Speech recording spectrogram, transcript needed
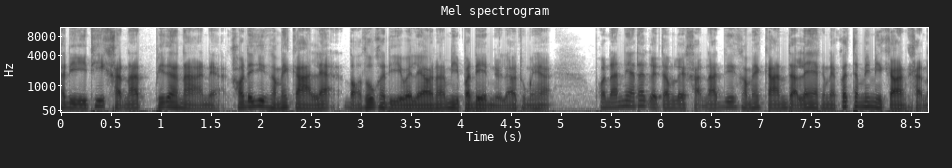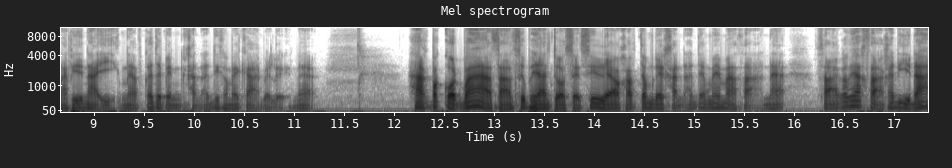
คดีที่ขาดนัดพิจารณาเนี่ยเขาได้ยื่นคำให้การและต่อสู้คดีไว้แล้วนะมีประเด็นอยู่แล้วถูกไหมฮะเพราะนั้นเนี่ยถ้าเกิดจำเลยขาดนัดยื่นคำให้การแต่แรกเนี่ยก็จะไม่มีการขาดนัดพิจารณาอีกนะครับก็จะเป็นขาดนัดยื่นคำให้การไปเลยนะฮะ หากปรากฏว่าศาลสืบพยานโจทย์เสร็จสิ้นแล้วครับจำเลยขันนัดยังไม่มาศาลนะฮะศาลก็พิพากษาคดีได้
